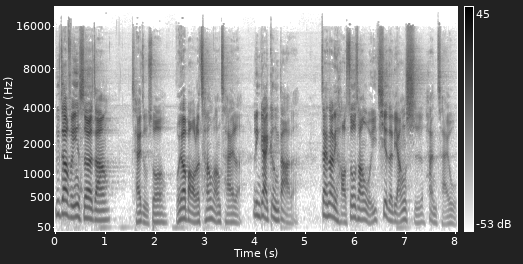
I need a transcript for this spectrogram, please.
路加福音十二章，财主说：“我要把我的仓房拆了，另盖更大的。”在那里好收藏我一切的粮食和财物，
